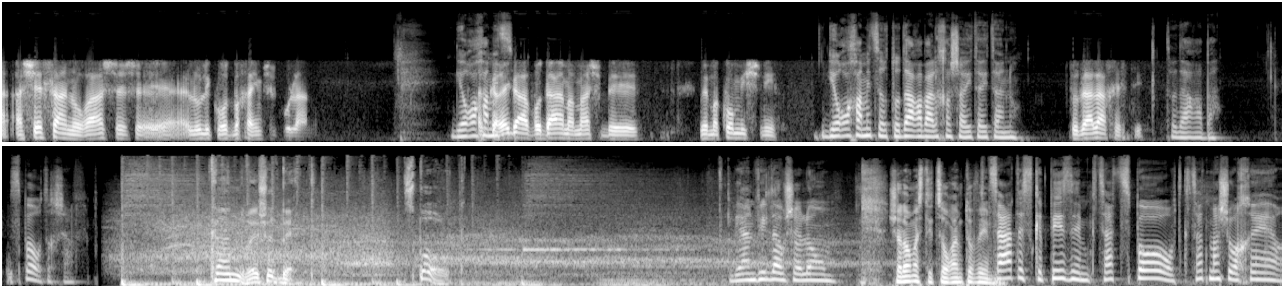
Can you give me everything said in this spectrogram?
השסע הנורא ש... שעלול לקרות בחיים של כולנו. גיורא חמיצר... כרגע העבודה ממש ב... במקום משני. גיורא חמיצר, תודה רבה לך שהיית איתנו. תודה לך, אסתי. תודה רבה. ספורט עכשיו. כאן רשת ב' ספורט. ליאן וילדאו, שלום. שלום אסתי, צהריים טובים. קצת אסקפיזם, קצת ספורט, קצת משהו אחר.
